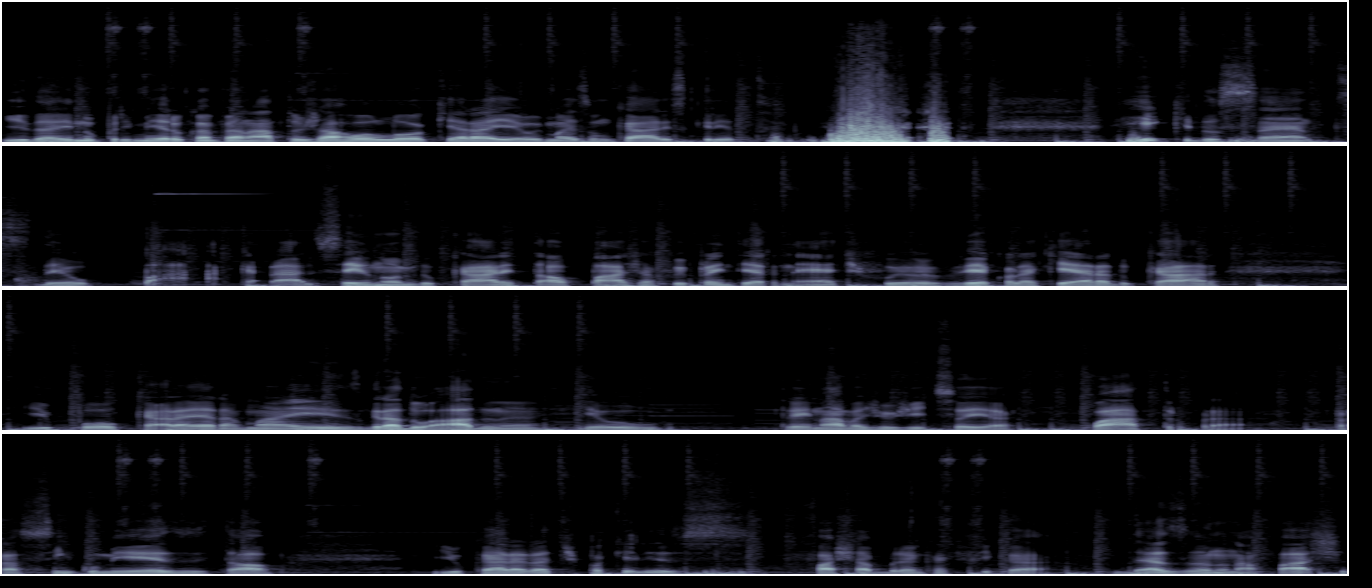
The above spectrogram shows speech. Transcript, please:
E daí no primeiro campeonato já rolou que era eu e mais um cara inscrito. Rick dos Santos, deu pá, caralho, sei o nome do cara e tal, pá, já fui pra internet, fui ver qual é que era do cara. E, pô, o cara era mais graduado, né? Eu treinava jiu-jitsu aí há quatro para cinco meses e tal. E o cara era tipo aqueles faixa branca que fica 10 anos na faixa.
